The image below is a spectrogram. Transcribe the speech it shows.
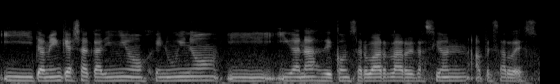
y también que haya cariño genuino y, y ganas de conservar la relación a pesar de eso.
